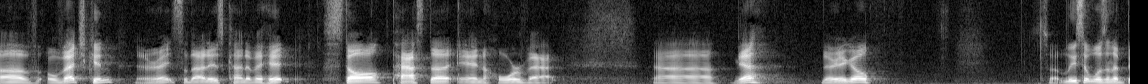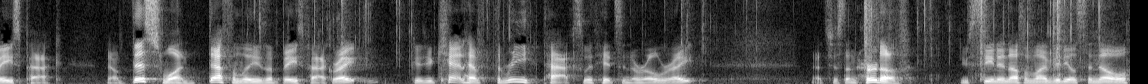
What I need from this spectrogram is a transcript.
of Ovechkin. All right, so that is kind of a hit. Staal, Pasta, and Horvat. Uh, yeah, there you go. So at least it wasn't a base pack. Now this one definitely is a base pack, right? Because you can't have three packs with hits in a row, right? That's just unheard of. You've seen enough of my videos to know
